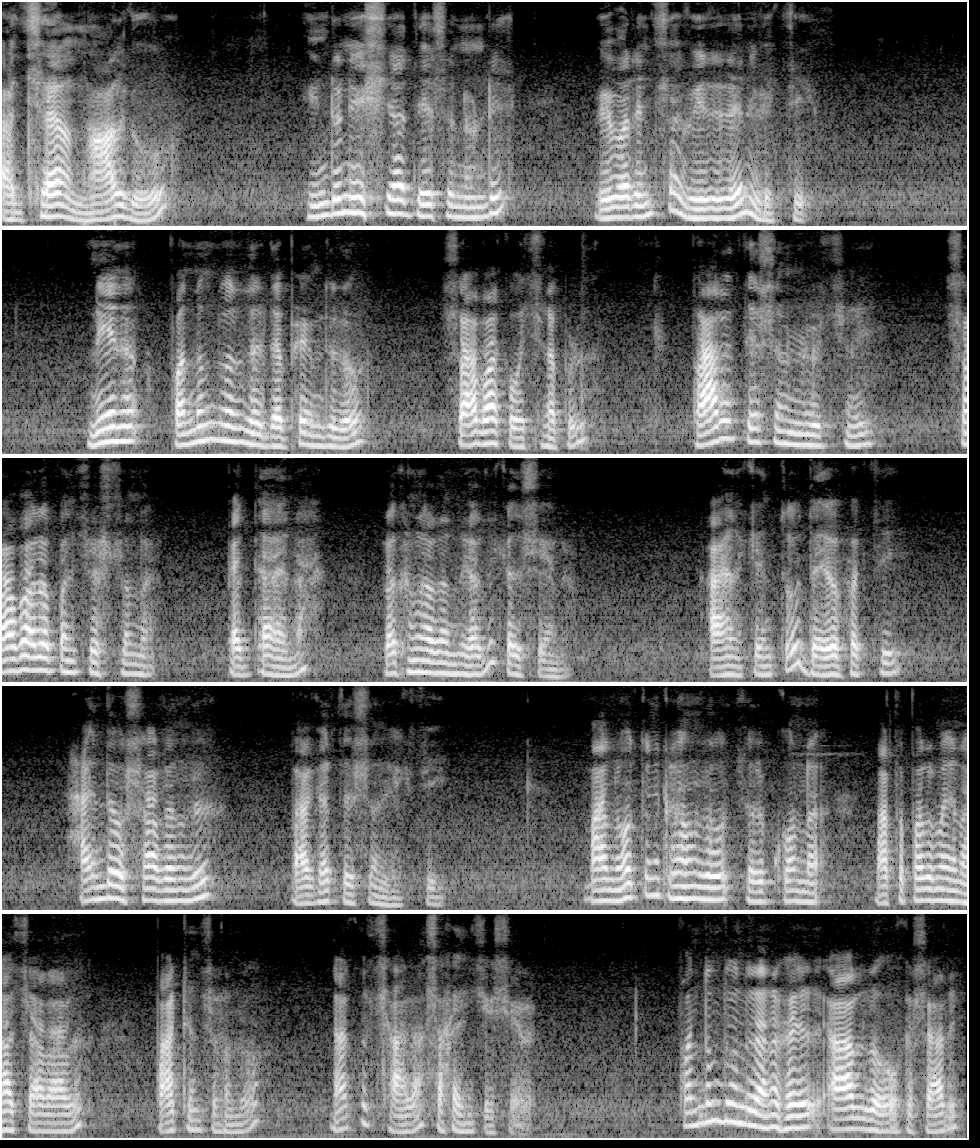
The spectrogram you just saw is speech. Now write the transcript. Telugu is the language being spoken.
అధ్యాయం నాలుగు ఇండోనేషియా దేశం నుండి వివరించ వీలులేని వ్యక్తి. నేను పంతొమ్మిది వందల డెబ్భై ఎనిమిదిలో సాబాకు వచ్చినప్పుడు భారతదేశం నుండి వచ్చి సాబాలో పనిచేస్తున్న పెద్ద ఆయన రఘునాథన్ గారిని కలిశాను. ఆయనకెంతో దైవభక్తి హైందవ సాధనలు బాగా తెలిసిన వ్యక్తి. మా నూతన గ్రహంలో జరుపుకున్న మతపరమైన ఆచారాలు పాటించడంలో నాకు చాలా సహాయం చేశారు. పంతొమ్మిది వందల ఎనభై ఆరులో ఒకసారి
